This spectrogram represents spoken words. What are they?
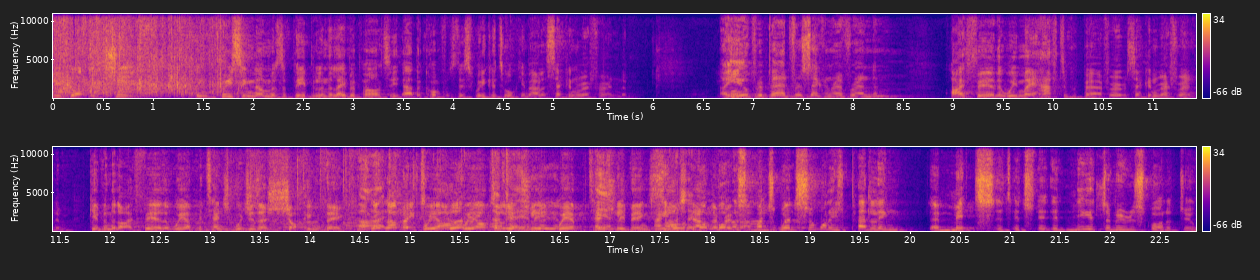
you've got the cheek. Increasing numbers of people in the Labour Party at the conference this week are talking about a second referendum. Are you prepared for a second referendum? I fear that we may have to prepare for a second referendum, given that I fear that we are potentially, which is a shocking thing. All right. Let me t- We are, we are tell you- potentially, we are potentially Ian, being hang on a sold second. down the But river. listen, when, when someone is peddling uh, myths, it, it's, it, it needs to be responded to.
